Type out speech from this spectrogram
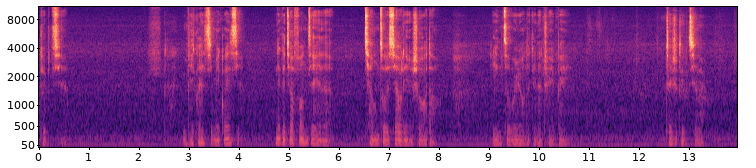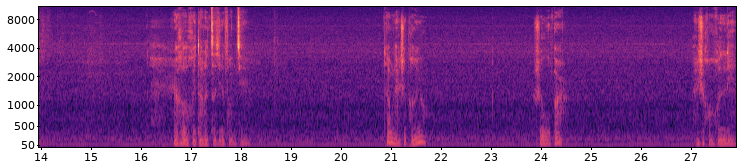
对不起。没关系，没关系。那个叫方介的强作笑脸说道。英子温柔的给他捶背，真是对不起了。然后回到了自己的房间。他们俩是朋友，是舞伴儿，还是黄昏恋？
